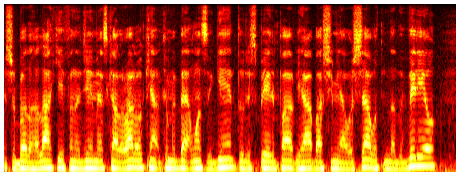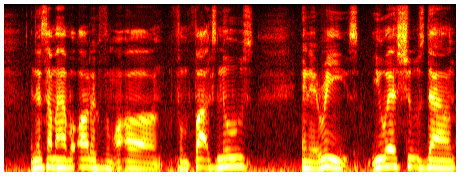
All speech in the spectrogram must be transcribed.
It's your brother Halaki from the GMS Colorado account coming back once again through the spirit and power of Yahweh Shah with another video. And this time I have an article from uh, from Fox News and it reads U.S. shoots down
